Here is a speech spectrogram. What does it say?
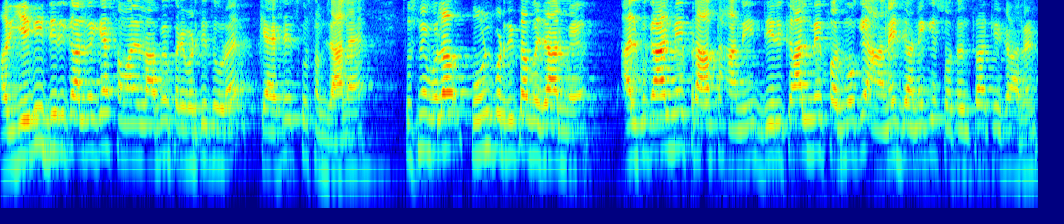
और ये भी दीर्घकाल में क्या सामान्य लाभ में परिवर्तित हो रहा है। कैसे इसको समझाना है? तो उसने बोला, पूर्ण प्रतियोगिता बाज़ार में अल्पकाल में प्राप्त हानि, दीर्घकाल में फर्मों के आने जाने की स्वतंत्रता के कारण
